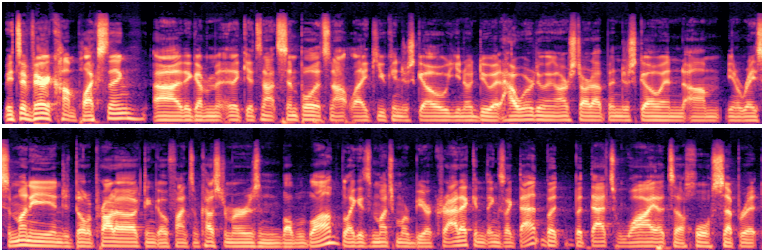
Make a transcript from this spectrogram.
it's a very complex thing. Uh, the government, like, it's not simple. It's not like you can just go, you know, do it how we're doing our startup and just go and, um, you know, raise some money and just build a product and go find some customers and blah blah blah. Like, it's much more bureaucratic and things like that. But but that's why it's a whole separate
